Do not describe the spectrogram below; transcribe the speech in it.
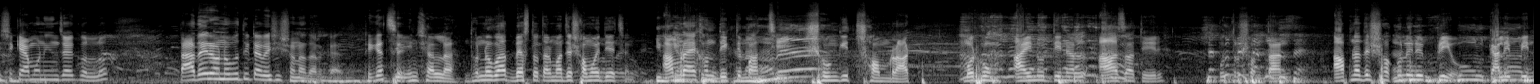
এসে কেমন এনজয় করল তাদের অনুভূতিটা বেশি শোনা দরকার ঠিক আছে? ইনশাল্লাহ ধন্যবাদ ব্যস্ততার মাঝে সময় দিয়েছেন। আমরা এখন দেখতে পাচ্ছি সংগীত সম্রাট মরহুম আইনুদ্দিন আল আজাদের পুত্র সন্তান। আপনাদের সকলেরই প্রিয় গালিব বিন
